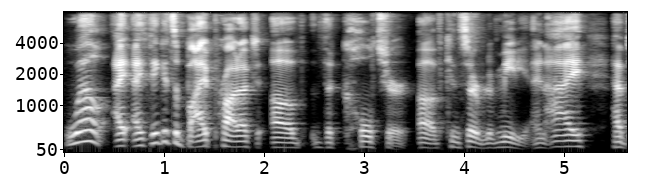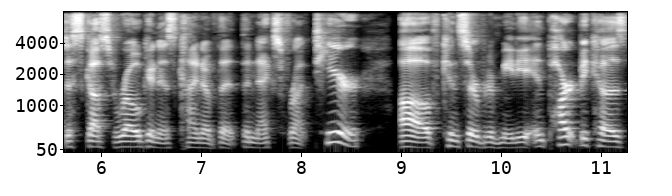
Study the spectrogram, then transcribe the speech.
Well, I, I, think it's a byproduct of the culture of conservative media. And I have discussed Rogan as kind of the, the next frontier of conservative media, in part because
